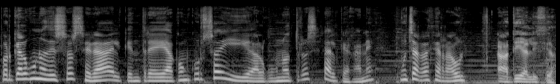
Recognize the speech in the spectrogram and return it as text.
porque alguno de esos será el que entre a concurso y algún otro será el que gane. Muchas gracias, Raúl. A ti, Alicia.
